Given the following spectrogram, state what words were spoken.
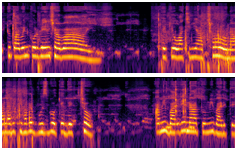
একটু কমেন্ট করবেন সবাই। কে কে ওয়াচিং এ আছো? নাহলে আমি কীভাবে বুঝব কে দেখছ? আমি বাইরে না, তুমি বাড়িতে।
